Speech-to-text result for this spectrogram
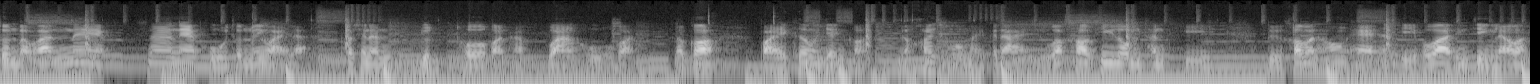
จนแบบว่าแนบหน้าแนบหูจนไม่ไหวแล้ว เพราะฉะนั้นหยุดโทรก่อนครับ วางหูก่อน แล้วก็ ปล่อยให้เครื่องมันเย็นก่อนแล้วค่อยโทรใหม่ก็ได้ หรือว่าเข้าที่ลมทันที หรือเข้ามาในห้องแอร์ทันที เพราะว่าจริง ๆ แล้วอะ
